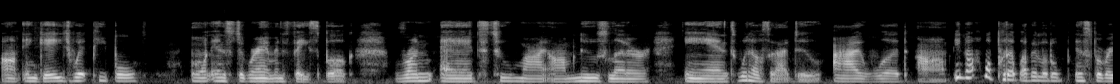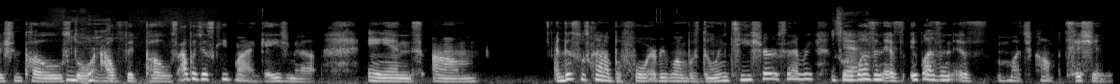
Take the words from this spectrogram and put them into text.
um, engage with people on Instagram and Facebook, run ads to my um, newsletter, and what else did I do? I would, um, you know, I would put up other little inspiration posts mm-hmm. or outfit posts. I would just keep my engagement up, and um, and this was kind of before everyone was doing t-shirts and every so yeah. it wasn't as it wasn't as much competition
